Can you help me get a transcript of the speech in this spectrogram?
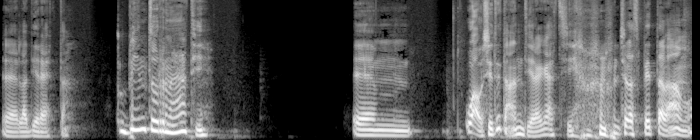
eh, la diretta. Bentornati! Ehm, wow, siete tanti ragazzi, non ce l'aspettavamo.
